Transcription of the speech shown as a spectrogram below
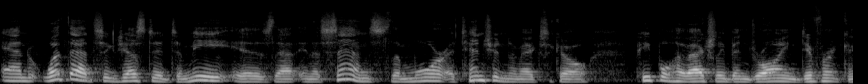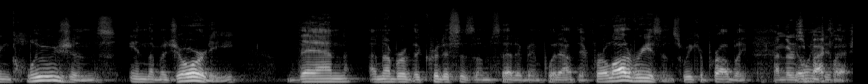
And what that suggested to me is that, in a sense, the more attention to Mexico, people have actually been drawing different conclusions in the majority than a number of the criticisms that have been put out there for a lot of reasons. We could probably and there's a backlash.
